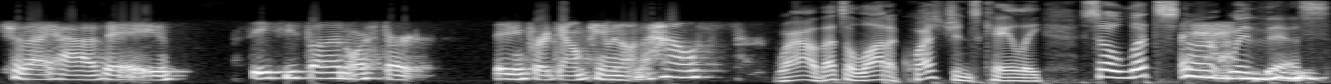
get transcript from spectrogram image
Should I have a safety fund or start saving for a down payment on a house? Wow, that's a lot of questions, Kaylee. So let's start with this.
